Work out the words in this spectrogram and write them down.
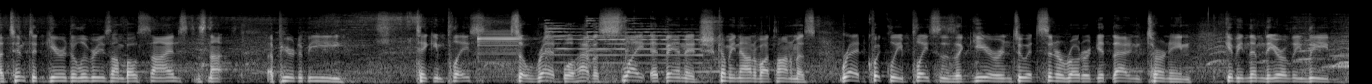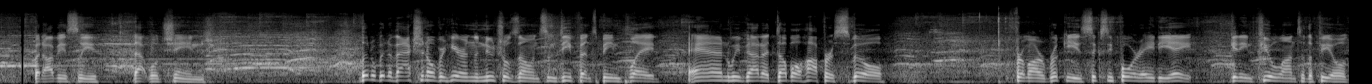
Attempted gear deliveries on both sides does not appear to be taking place. So red will have a slight advantage coming out of autonomous. Red quickly places a gear into its center rotor, get that in turning, giving them the early lead. But obviously that will change. Little bit of action over here in the neutral zone, some defense being played. And we've got a double hopper spill from our rookies, 6488, getting fuel onto the field.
